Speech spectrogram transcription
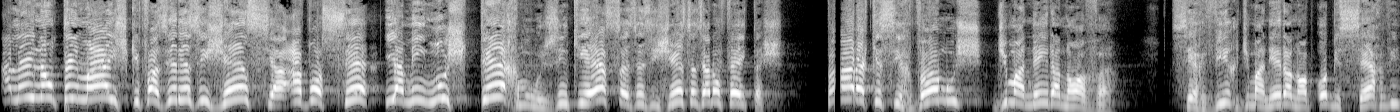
A lei não tem mais que fazer exigência a você e a mim nos termos em que essas exigências eram feitas para que sirvamos de maneira nova. Servir de maneira nova. Observe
